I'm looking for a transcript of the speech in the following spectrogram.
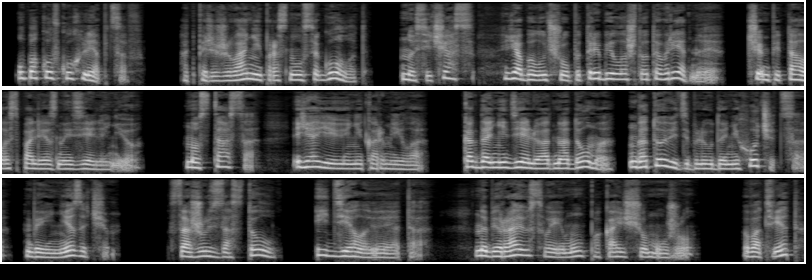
— упаковку хлебцев. От переживаний проснулся голод, но сейчас я бы лучше употребила что-то вредное, чем питалась полезной зеленью. Но Стаса я ею не кормила. Когда неделю одна дома, готовить блюдо не хочется, да и незачем. Сажусь за стол и делаю это. Набираю своему пока еще мужу. В ответ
